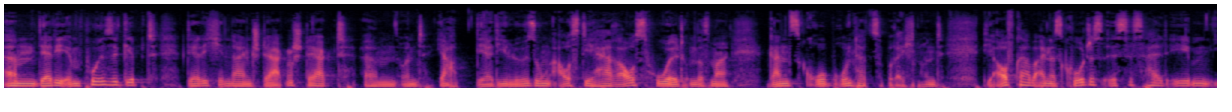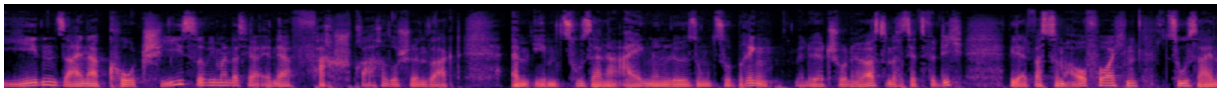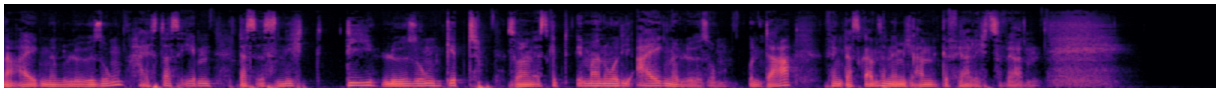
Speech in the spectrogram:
ähm, der die Impulse gibt, der dich in deinen Stärken stärkt ähm, und ja, der die Lösung aus dir herausholt, um das mal ganz grob runterzubrechen. Und die Aufgabe eines Coaches ist es halt eben, jeden seiner Coaches, so wie man das ja in der Fachsprache so schön sagt, ähm, eben zu seiner eigenen Lösung zu bringen. Wenn du jetzt schon hörst, und das ist jetzt für dich wieder etwas zum Aufhorchen, zu seiner eigenen Lösung, heißt das eben, dass es nicht die Lösung gibt, sondern es gibt immer nur die eigene Lösung. Und da fängt das Ganze nämlich an, gefährlich zu werden.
